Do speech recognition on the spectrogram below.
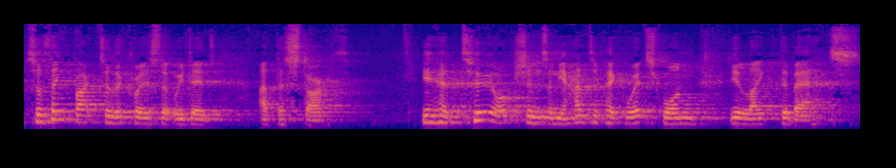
So think back to the quiz that we did at the start. You had two options and you had to pick which one you liked the best.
